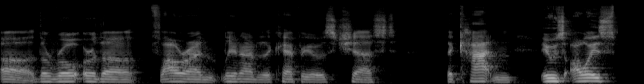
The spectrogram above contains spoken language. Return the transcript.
uh, the ro- or the flower on Leonardo DiCaprio's chest, the cotton, it was always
